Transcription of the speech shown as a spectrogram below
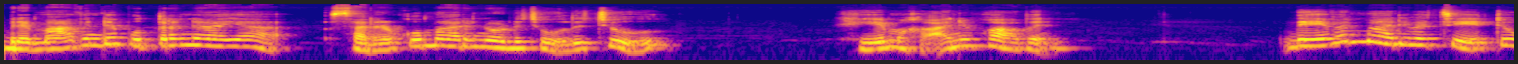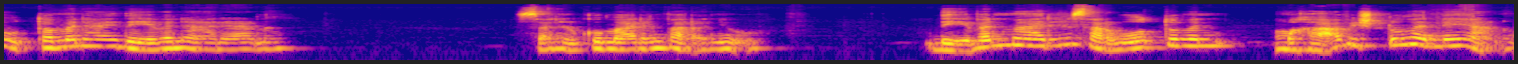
ബ്രഹ്മാവിന്റെ പുത്രനായ സനൽകുമാരനോട് ചോദിച്ചു ഹേ മഹാനുഭാവൻ ദേവന്മാരി വെച്ച് ഏറ്റവും ഉത്തമനായ ദേവൻ ആരാണ്? സനൽകുമാരൻ പറഞ്ഞു ദേവന്മാരിൽ സർവോത്തമൻ മഹാവിഷ്ണു തന്നെയാണ്.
